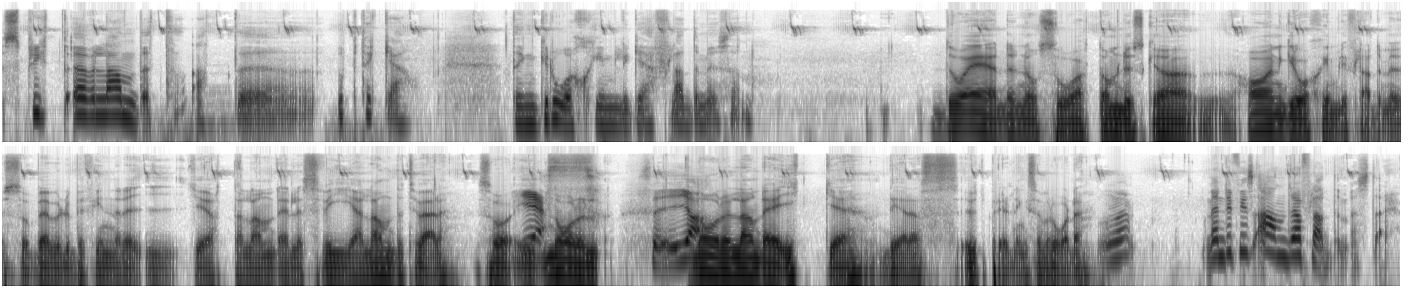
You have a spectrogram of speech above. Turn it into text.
spritt över landet att eh, upptäcka den gråskimliga fladdermusen? Då är det nog så att om du ska ha en gråskimlig fladdermus så behöver du befinna dig i Götaland eller Svealand tyvärr. Så Yes! i Norr. Norrland är icke deras utbredningsområde. Mm. Men det finns andra fladdermöss där.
